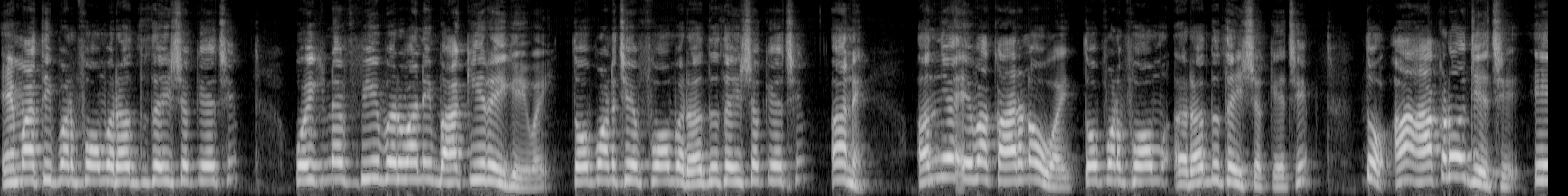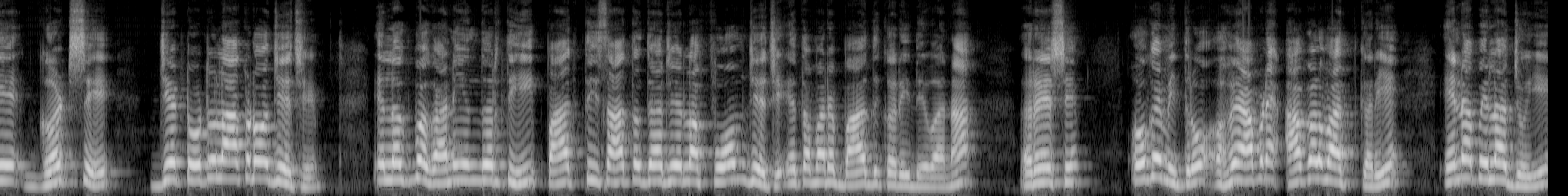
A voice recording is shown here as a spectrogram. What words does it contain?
એમાંથી પણ ફોર્મ રદ થઈ શકે છે. કોઈકને ફી ભરવાની બાકી રહી ગઈ હોય, તો પણ છે ફોર્મ રદ થઈ શકે છે. અને અન્ય એવા કારણો હોય, તો પણ ફોર્મ રદ થઈ શકે છે. તો આ આંકડો જે છે, એ ઘટશે. જે ટોટલ આંકડો જે છે, એ લગભગ આની અંદરથી પાંચથી સાત હજાર જેટલા ફોર્મ જે છે, એ તમારે બાદ કરી દેવાના રહેશે. ઓકે મિત્રો, હવે આપણે આગળ વાત કરીએ. એના પહેલાં જોઈએ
